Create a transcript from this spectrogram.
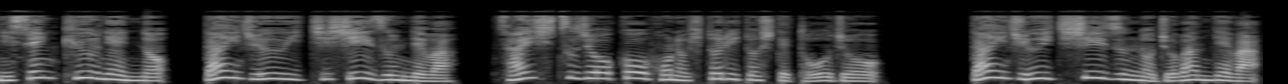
2009年の第11シーズンでは再出場候補の一人として登場。第11シーズンの序盤では、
